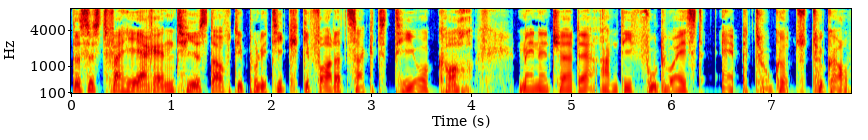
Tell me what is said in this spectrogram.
Das ist verheerend. Hier ist auch die Politik gefordert, sagt Theo Koch, Manager der Anti-Food Waste App Too Good To Go.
